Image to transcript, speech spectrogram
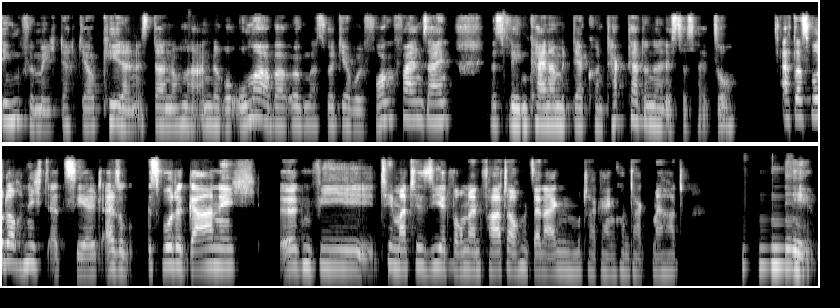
Ding für mich. Ich dachte ja, okay, dann ist da noch eine andere Oma, aber irgendwas wird ja wohl vorgefallen sein, weswegen keiner mit der Kontakt hat und dann ist das halt so. Ach, das wurde auch nicht erzählt. Also es wurde gar nicht irgendwie thematisiert, warum dein Vater auch mit seiner eigenen Mutter keinen Kontakt mehr hat. Nee,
